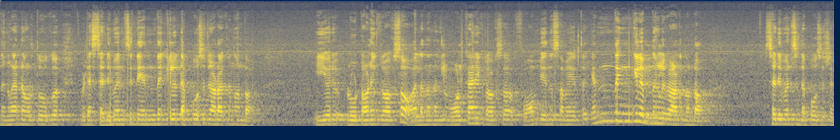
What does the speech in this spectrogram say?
നിങ്ങൾ തന്നെ ഓർത്ത് നോക്കൂ. ഇവിടെ സെഡിമെൻസിന്റെ എന്തെങ്കിലും ഡെപ്പോസിറ്റ് നടക്കുന്നുണ്ടോ? ഈ ഒരു പ്ലൂട്ടോണിക് റോക്സോ അല്ലെന്നുണ്ടെങ്കിൽ വോൾക്കാനിക് റോക്സോ ഫോം ചെയ്യുന്ന സമയത്ത് എന്തെങ്കിലും നിങ്ങൾ കാണുന്നുണ്ടോ? Sediments deposition?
